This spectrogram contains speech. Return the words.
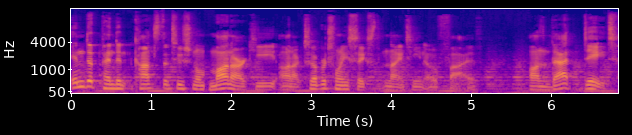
independent constitutional monarchy on October 26, 1905. On that date,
